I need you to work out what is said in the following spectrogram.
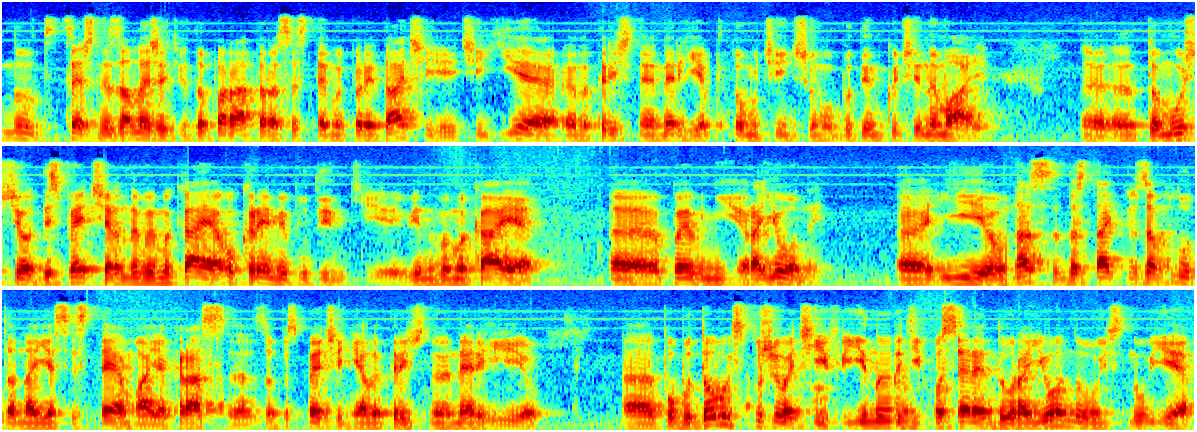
ну, це ж не залежить від оператора системи передачі, чи є електрична енергія в тому чи іншому будинку, чи немає. Е, е, Тому що диспетчер не вимикає окремі будинки, він вимикає е, певні райони. І у нас достатньо заплутана є система якраз забезпечення електричною енергією побутових споживачів. І іноді посереду району існує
